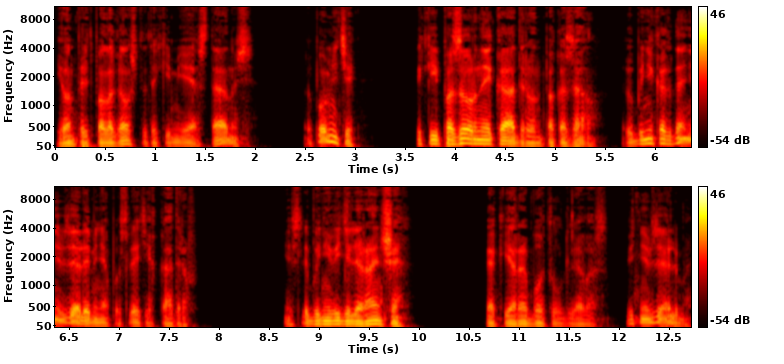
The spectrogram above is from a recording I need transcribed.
и он предполагал, что таким я и останусь. Вы помните, какие позорные кадры он показал? Вы бы никогда не взяли меня после этих кадров, если бы не видели раньше, как я работал для вас. Ведь не взяли бы.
